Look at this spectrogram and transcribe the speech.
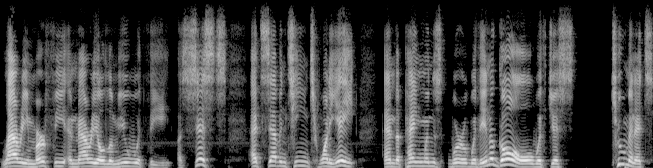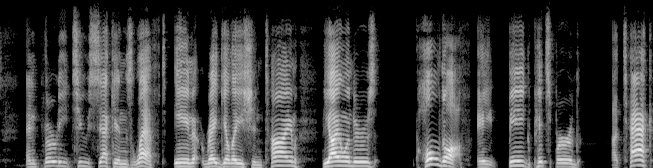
Larry Murphy and Mario Lemieux with the assists at 17:28 and the Penguins were within a goal with just 2 minutes and 32 seconds left in regulation time. The Islanders hold off a big Pittsburgh attack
